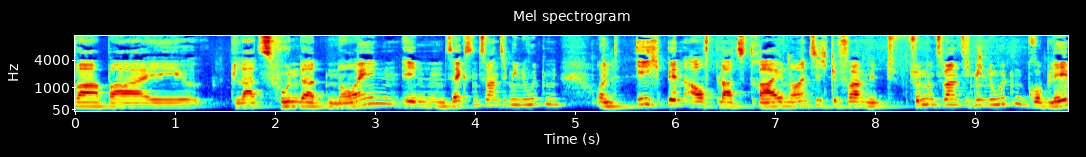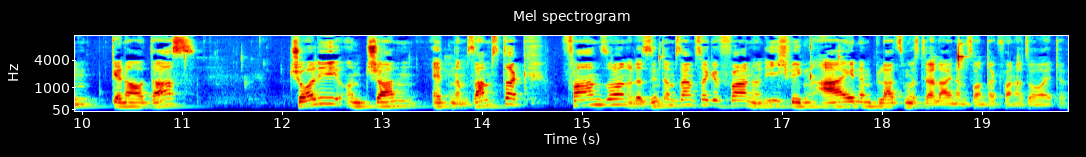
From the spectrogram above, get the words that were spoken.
war bei Platz 109 in 26 Minuten und ich bin auf Platz 93 gefahren mit 25 Minuten. Problem genau das. Jolly und Can hätten am Samstag fahren sollen oder sind am Samstag gefahren und ich wegen einem Platz musste allein am Sonntag fahren, also heute.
